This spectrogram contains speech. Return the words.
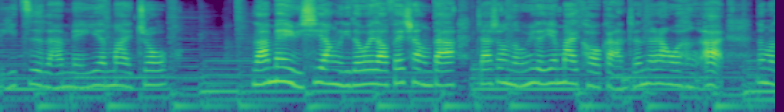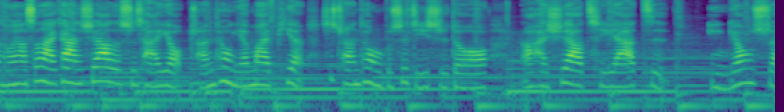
梨子蓝莓燕麦粥。蓝莓与西洋梨的味道非常搭，加上浓郁的燕麦口感，真的让我很爱。那么同样先来看需要的食材有传统燕麦片，是传统不是即食的哦。然后还需要奇亚籽、饮用水、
